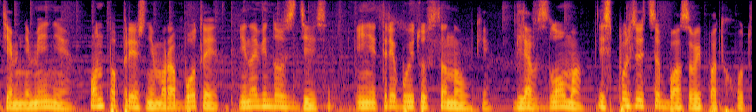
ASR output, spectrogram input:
Тем не менее, он по-прежнему работает и на Windows 10 и не требует установки. Для взлома используется базовый подход,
